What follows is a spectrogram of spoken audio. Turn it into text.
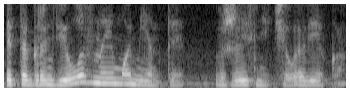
это грандиозные моменты в жизни человека.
